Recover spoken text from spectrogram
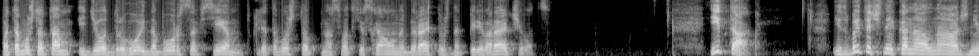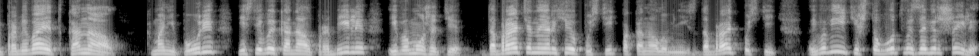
Потому что там идет другой набор совсем. Для того, чтобы на Сватхисхау набирать, нужно переворачиваться. Итак, избыточный канал на Аджне пробивает канал к Манипуре. Если вы канал пробили, и вы можете добрать энергию, пустить по каналу вниз, добрать, пустить. И вы видите, что вот вы завершили.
